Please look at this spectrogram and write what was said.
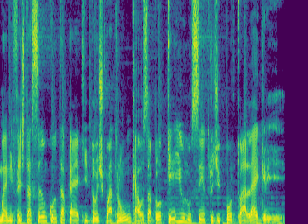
Manifestação contra a PEC 241 causa bloqueio no centro de Porto Alegre.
